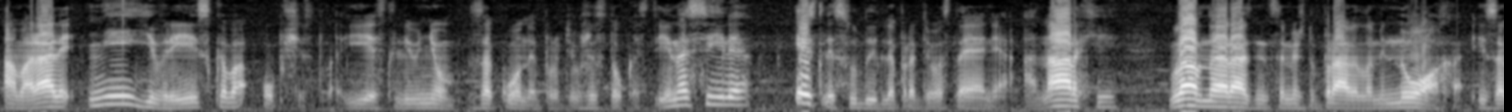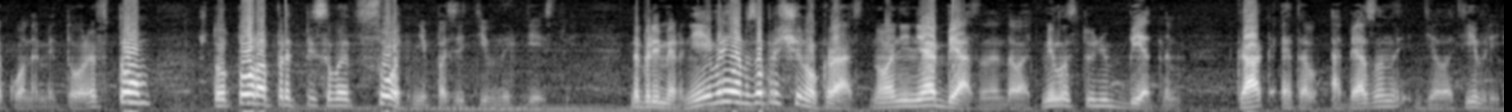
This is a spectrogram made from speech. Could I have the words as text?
о морали нееврейского общества. Есть ли в нем законы против жестокости и насилия, есть ли суды для противостояния анархии. Главная разница между правилами Ноаха и законами Торы в том, что Тора предписывает сотни позитивных действий. Например, неевреям запрещено красть, но они не обязаны давать милостыню бедным, как это обязаны делать евреи.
